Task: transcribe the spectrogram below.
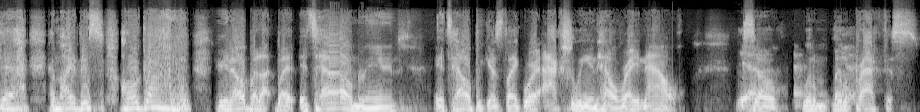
yeah am i this oh god you know but I- but it's hell man. It's hell because like we're actually in hell right now Yeah. so little little practice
